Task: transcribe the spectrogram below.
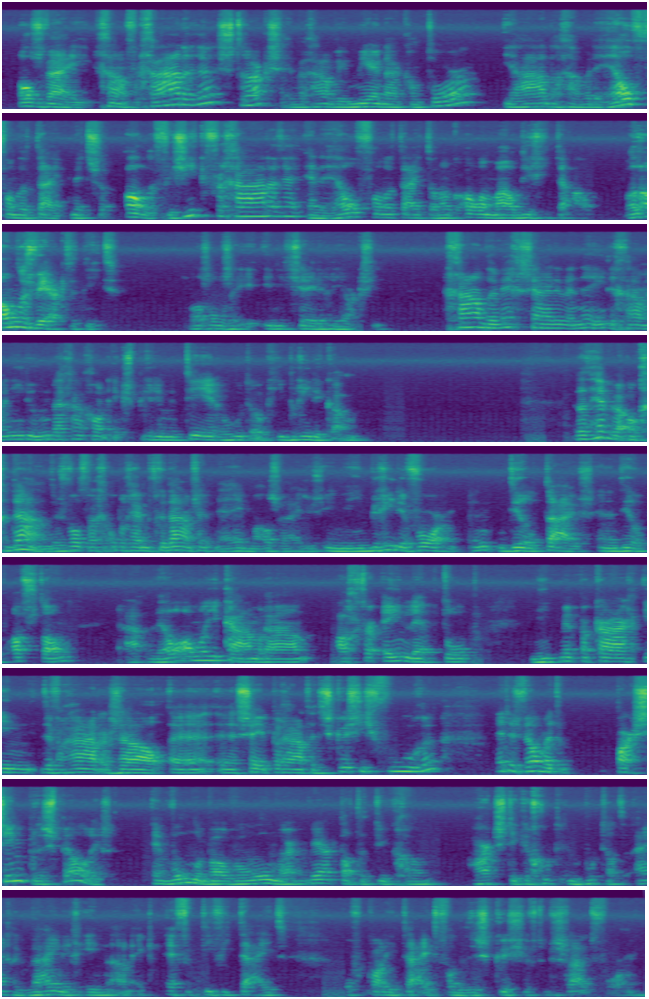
Als wij gaan vergaderen straks en we gaan weer meer naar kantoor, ja, dan gaan we de helft van de tijd met z'n allen fysiek vergaderen en de helft van de tijd dan ook allemaal digitaal. Want anders werkt het niet. Was onze initiële reactie. Gaandeweg zeiden we nee, dat gaan we niet doen. Wij gaan gewoon experimenteren hoe het ook hybride kan. Dat hebben we ook gedaan. Dus wat we op een gegeven moment gedaan hebben, nee, maar als wij dus in hybride vorm, een deel thuis en een deel op afstand, ja, wel allemaal je camera aan, achter één laptop, niet met elkaar in de vergaderzaal uh, uh, separate discussies voeren. Het dus wel met een paar simpele spelregels. En wonder boven wonder werkt dat natuurlijk gewoon hartstikke goed en boet dat eigenlijk weinig in aan e- effectiviteit of kwaliteit van de discussie of de besluitvorming.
